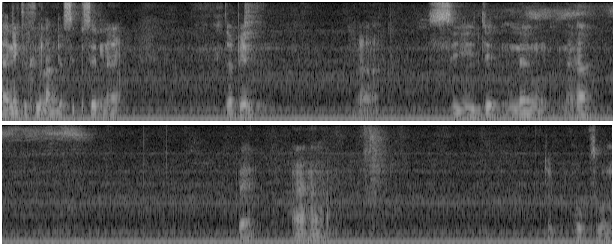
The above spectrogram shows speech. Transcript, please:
อันนี้ก็คือหลังจากสิบเปอร์เซ็นต์นะ จะเป็นสี่เจ็ดหนึ่งนะครับแปดห้าห้าจุดหกศูนย์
